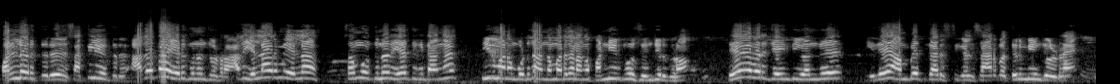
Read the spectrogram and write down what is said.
பல்லர் தெரு சக்கிலியர் தெரு. அதை தான் எடுக்கணும்னு சொல்றோம். அது எல்லாருமே எல்லா சமூகத்தினர் ஏத்துக்கிட்டாங்க. தீர்மானம் போட்டு தான் அந்த மாதிரி தான் நாங்க பண்ணியிருக்கோம் செஞ்சிருக்கிறோம். தேவர் ஜெயந்தி வந்து இதே அம்பேத்கர் சார்பா திரும்பியும் சொல்றேன்.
